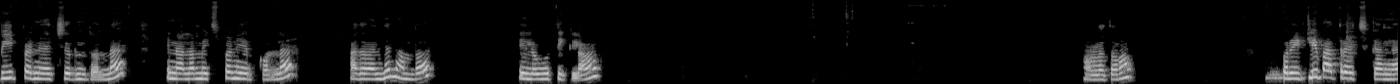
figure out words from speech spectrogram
பீட் பண்ணி வச்சுருந்தோம்ல நல்லா மிக்ஸ் பண்ணியிருக்கோம்ல அதை வந்து நம்ம இதில் ஊற்றிக்கலாம் அவ்வளோதான் ஒரு இட்லி பாத்திரம் வச்சுக்கோங்க.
